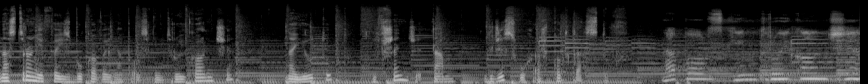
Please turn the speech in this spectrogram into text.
na stronie facebookowej na Polskim Trójkącie, na YouTube i wszędzie tam, gdzie słuchasz podcastów. Na polskim trójkącie.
